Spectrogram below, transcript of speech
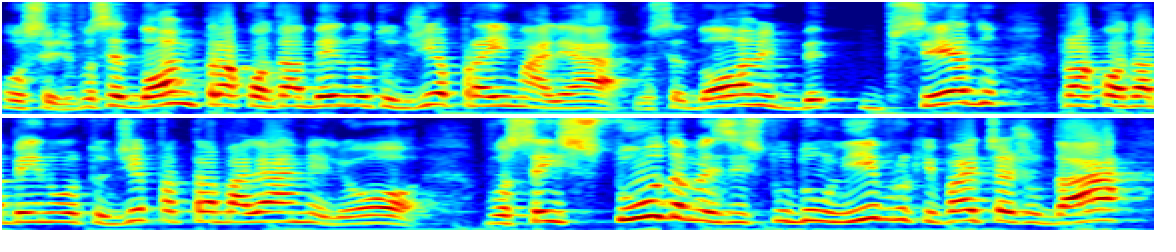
Ou seja, você dorme para acordar bem no outro dia para ir malhar. Você dorme cedo para acordar bem no outro dia para trabalhar melhor. Você estuda, mas estuda um livro que vai te ajudar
